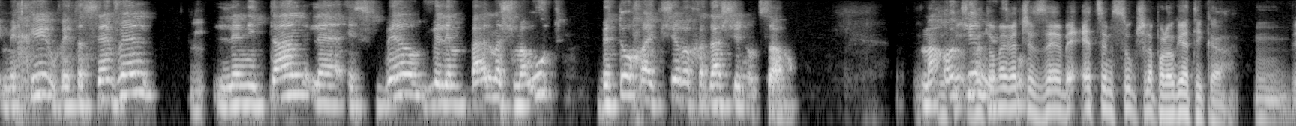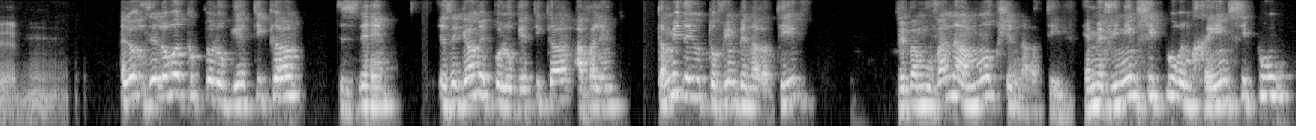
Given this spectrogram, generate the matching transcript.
המחיר ואת הסבל לניתן להסבר ולבעל משמעות בתוך ההקשר החדש שנוצר. מה עוד שהם יצרו? זאת אומרת שזה בעצם סוג של אפולוגטיקה. לא, זה לא רק אפולוגטיקה, זה, זה גם אפולוגטיקה, אבל הם תמיד היו טובים בנרטיב, ובמובן העמוק של נרטיב. הם מבינים סיפור, הם חיים סיפור,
